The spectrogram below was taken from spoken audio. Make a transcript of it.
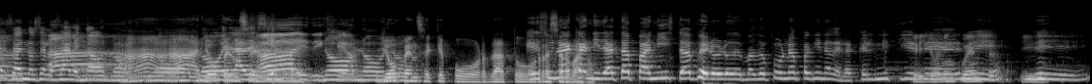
Ah. esa no se la sabe. No, no, Ah, no, yo no, es la de pensé- siempre. Ay, dije, no, no, Yo no. pensé que por dato Es reservado. una candidata panista, pero lo demandó por una página de la que él ni tiene. yo ni cuenta, y- ni-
